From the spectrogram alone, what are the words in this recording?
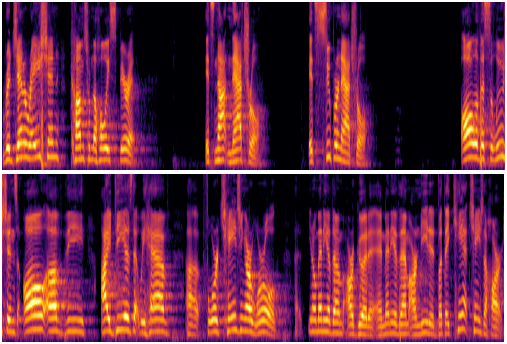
regeneration comes from the Holy Spirit. It's not natural, it's supernatural. All of the solutions, all of the ideas that we have uh, for changing our world, you know, many of them are good and many of them are needed, but they can't change the heart.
